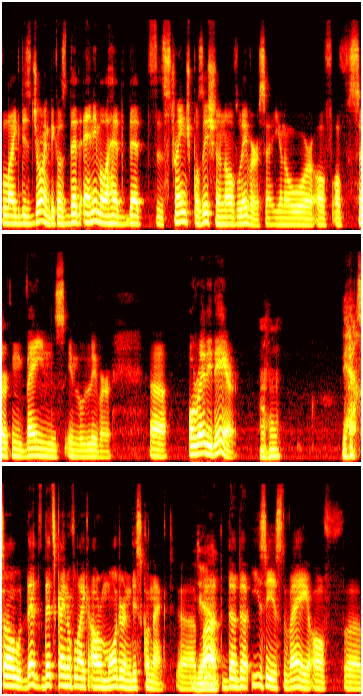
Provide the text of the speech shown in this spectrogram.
like disjoint because that animal had that uh, strange position of liver, say, you know, or of, of certain veins in the liver uh, already there. hmm Yeah. So that that's kind of like our modern disconnect. Uh, Yeah. But the, the easiest way of uh,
